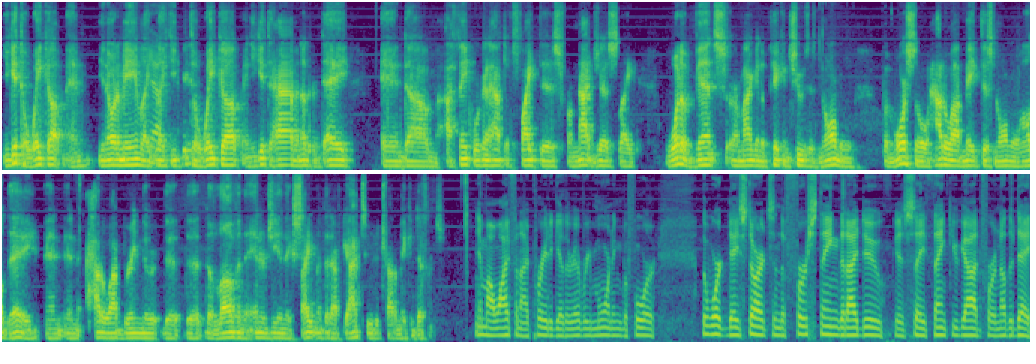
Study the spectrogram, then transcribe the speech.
you get to wake up, man. You know what I mean? Like yeah. like you get to wake up and you get to have another day. And um, I think we're gonna have to fight this from not just like what events am I gonna pick and choose as normal, but more so how do I make this normal all day and and how do I bring the the the, the love and the energy and the excitement that I've got to to try to make a difference. Yeah, my wife and I pray together every morning before the workday starts, and the first thing that I do is say, "Thank you, God, for another day."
